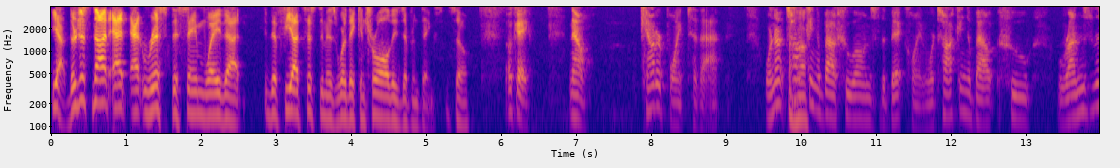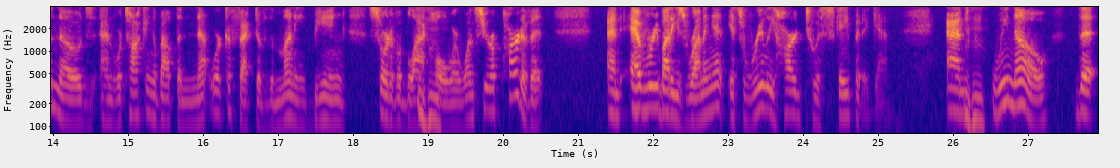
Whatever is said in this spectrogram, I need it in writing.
yeah they're just not at at risk the same way that the fiat system is where they control all these different things. So okay. Now counterpoint to that we're not Uh-huh. talking about who owns the bitcoin. We're talking about who runs the nodes and we're talking about the network effect of the money being sort of a black Mhm. hole where once you're a part of it and everybody's running it it's really hard to escape it again and Mhm. we know that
